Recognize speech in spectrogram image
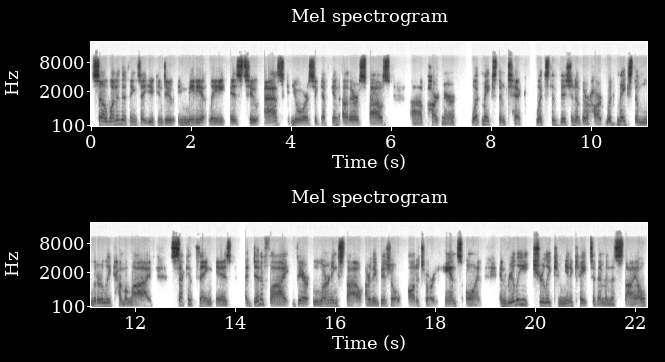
So, one of the things that you can do immediately is to ask your significant other, spouse, uh, partner, what makes them tick? What's the vision of their heart? What makes them literally come alive? Second thing is identify their learning style. Are they visual, auditory, hands on? And really, truly communicate to them in the style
